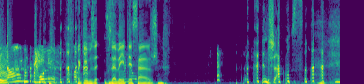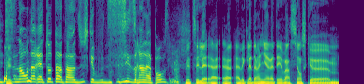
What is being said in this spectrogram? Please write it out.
Non. OK, vous, vous avez été sage. Une chance. Sinon, on aurait tout entendu ce que vous disiez durant la pause. Mais tu sais, euh, euh, avec la dernière intervention, ce que euh,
